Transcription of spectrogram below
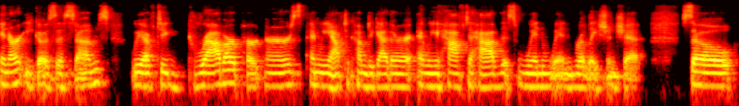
in our ecosystems. We have to grab our partners and we have to come together and we have to have this win win relationship. So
